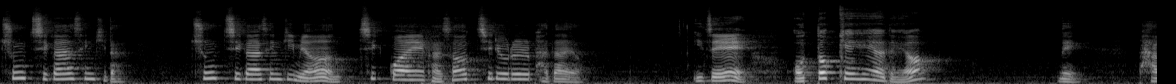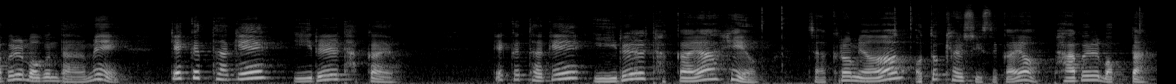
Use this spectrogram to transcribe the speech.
충치가 생기다. 충치가 생기면 치과에 가서 치료를 받아요. 이제 어떻게 해야 돼요? 네, 밥을 먹은 다음에 깨끗하게 이를 닦아요. 깨끗하게 이를 닦아야 해요. 자, 그러면 어떻게 할 수 있을까요? 밥을 먹다.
